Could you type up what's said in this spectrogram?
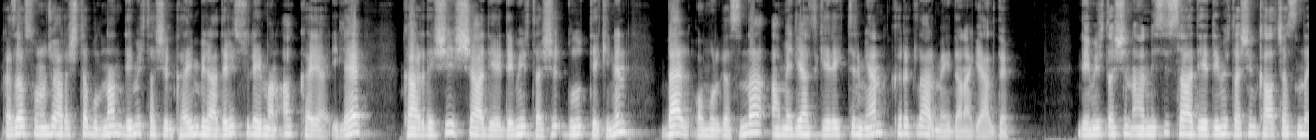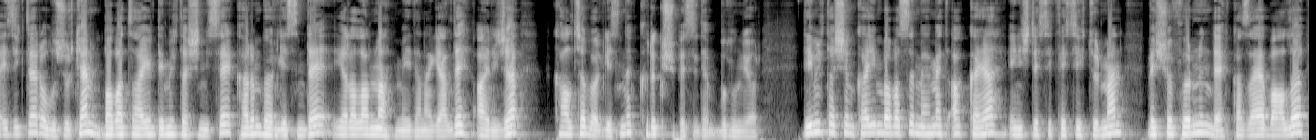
Kaza sonucu araçta bulunan Demirtaş'ın kayınbiraderi Süleyman Akkaya ile kardeşi Şadiye Demirtaş'ı Buluttekin'in bel omurgasında ameliyat gerektirmeyen kırıklar meydana geldi. Demirtaş'ın annesi Sadiye Demirtaş'ın kalçasında ezikler oluşurken baba Tahir Demirtaş'ın ise karın bölgesinde yaralanma meydana geldi. Ayrıca kalça bölgesinde kırık şüphesi de bulunuyor. Demirtaş'ın kayınbabası Mehmet Akkaya, eniştesi Fesih Türmen ve şoförünün de kazaya bağlı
